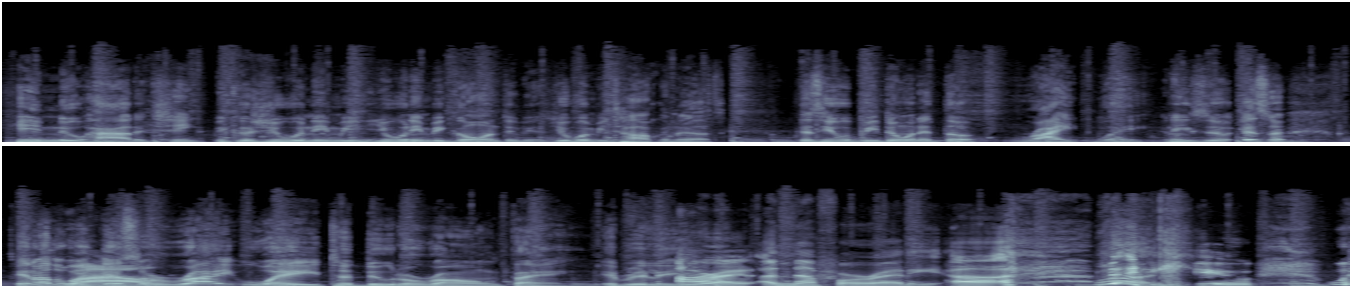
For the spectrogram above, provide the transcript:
he knew how to cheat because you wouldn't even be, you wouldn't even be going through this. You wouldn't be talking to us because he would be doing it the right way. And he's it's a in other wow. words, it's a right way to do the wrong thing. It really. Is. All right, enough already. Uh, thank you.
